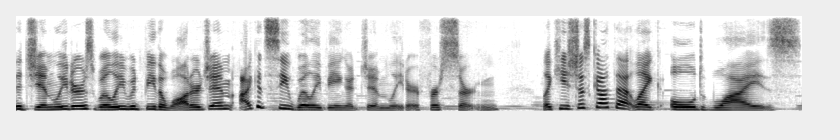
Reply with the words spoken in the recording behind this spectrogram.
The gym leaders, Willy would be the water gym. I could see Willy being a gym leader for certain. Like, he's just got that, like, old wise,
